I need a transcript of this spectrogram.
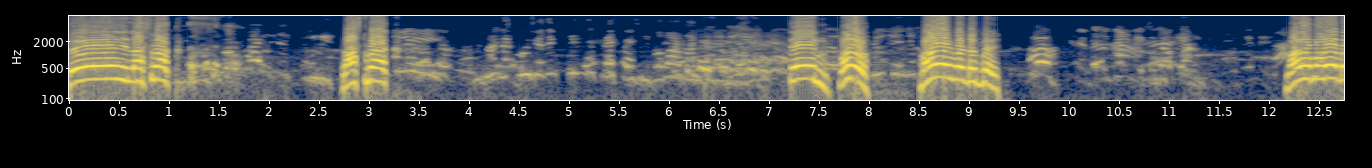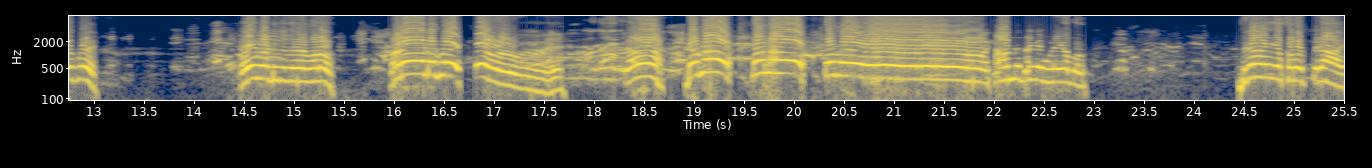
দুই লাস্ট ওয়াক লাস্ট ওয়াক তিন, মারো। মারো এবার ঢুকবে। মারো মারো, ঢুকবে। এইবার ঢুকে দেবে মারো। মারো, ঢুকবে। ও ঢুকবে ঢুকবে ঢুকবে। সামনে থেকে উড়ে গেল। প্রায় গেছে, প্রায়।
